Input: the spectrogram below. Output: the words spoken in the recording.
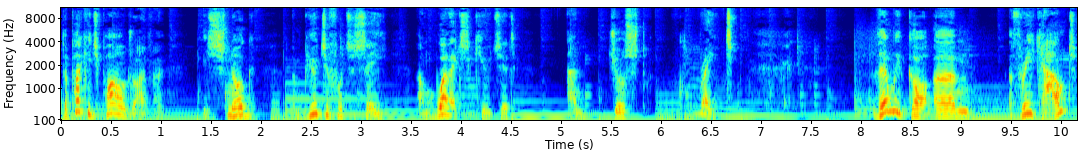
The package pile driver is snug and beautiful to see and well executed and just great. Then we've got um, a three count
